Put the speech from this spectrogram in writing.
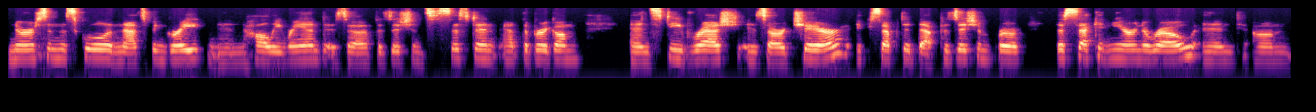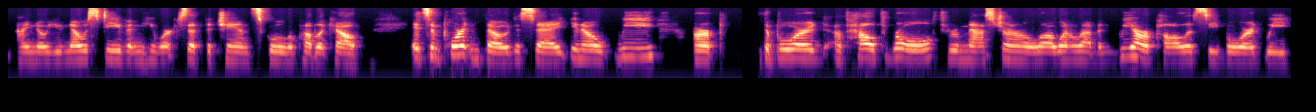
nurse in the school, and that's been great. And Holly Rand is a physician's assistant at the Brigham. And Steve Resch is our chair, accepted that position for the second year in a row. And um, I know you know Steve, and he works at the Chan School of Public Health. It's important, though, to say, you know, we are the Board of Health role through Mass General Law 111. We are a policy board. We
